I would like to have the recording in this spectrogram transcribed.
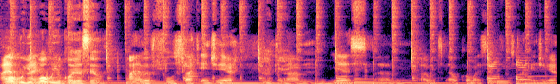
What will you What will you call yourself? I am a full stack engineer. Okay. Um, yes, um, I would I would call myself a full stack engineer.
